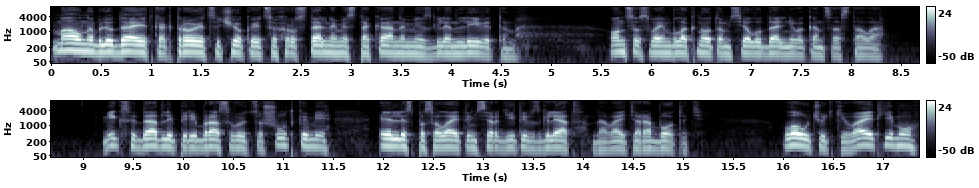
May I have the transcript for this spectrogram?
Мал наблюдает, как троица чокается хрустальными стаканами с Гленливитом. Он со своим блокнотом сел у дальнего конца стола. Микс и Дадли перебрасываются шутками. Эллис посылает им сердитый взгляд «давайте работать». Лоу чуть кивает ему,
